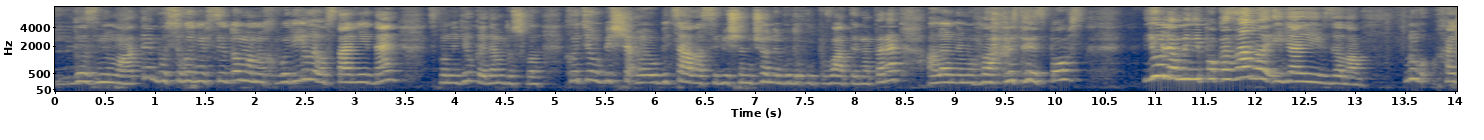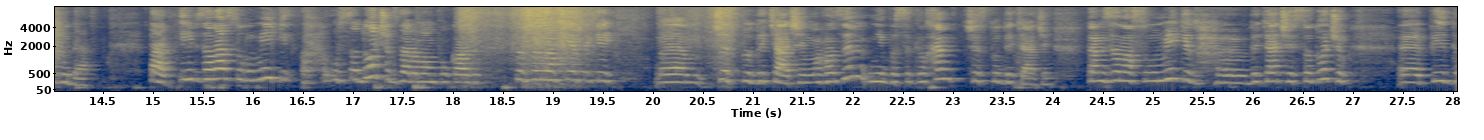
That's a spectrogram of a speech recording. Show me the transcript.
дознімати, бо сьогодні всі вдома ми хворіли останній день. З понеділка йдемо до школи. Хоч я е, обіцяла собі, що нічого не буду купувати наперед, але не могла вийти з повз. Юля мені показала і я її взяла. Ну, хай буде. Так, і взяла соломійки у садочок, зараз вам покажу. Це вже у нас є такий ем, чисто дитячий магазин, ніби секонд-хенд, чисто дитячий. Там взяла соломійки е, в дитячий садочок е, під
